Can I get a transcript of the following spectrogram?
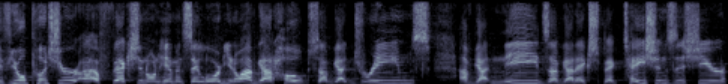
If you'll put your uh, affection on Him and say, Lord, you know, I've got hopes, I've got dreams, I've got needs, I've got expectations this year,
